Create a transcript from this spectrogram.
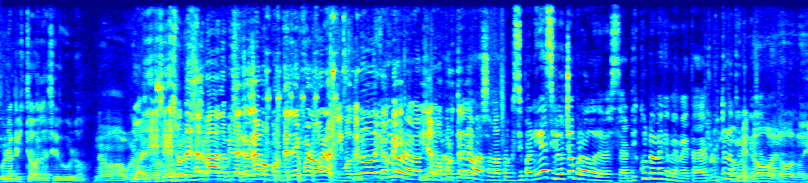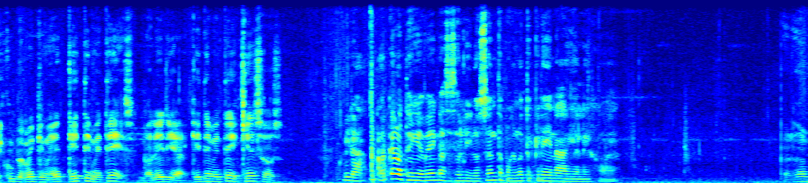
Una pistola, seguro. No, abuela. No, es, no, es un desalmado. no, Mira, no, yo no. llamo por teléfono ahora mismo. Te No, un café discúlpeme, y Matilde, llamo pero por usted no va a teléfono. llamar, porque si Panigasi lo echó por algo debe ser. Discúlpeme que me meta, ¿eh? pero usted no tiene que no, llamar. no, no, discúlpeme que me... ¿Qué te metes, Valeria? ¿Qué te metes? ¿Quién sos? Mira, acá no te vengas a ser el inocente porque no te cree nadie, Alejo, ¿eh? Perdón.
